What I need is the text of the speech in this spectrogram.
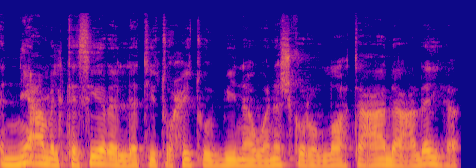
النعم الكثيرة التي تحيط بنا ونشكر الله تعالى عليها.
